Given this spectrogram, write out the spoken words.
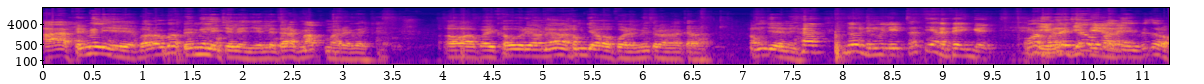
આ ફેમિલી બરોબર ફેમિલી ચેલેન્જ એટલે જરાક માપ મારે ભાઈ. હવે ભાઈ ખવડિયાઓને સમજાવવા પડે મિત્રો ના કરા. સમજે નહીં. દોઢ મિનિટ તો અત્યારે થઈ ગઈ. મિત્રો?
